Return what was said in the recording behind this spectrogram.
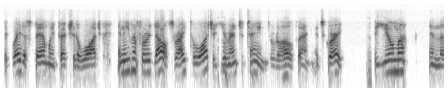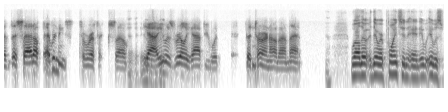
the greatest family picture to watch, and even for adults, right? To watch it, you're entertained through the whole thing. It's great. The humor, and the the setup, everything's terrific. So yeah, he was really happy with the turnout on that. Well, there there were points, and and it, it was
